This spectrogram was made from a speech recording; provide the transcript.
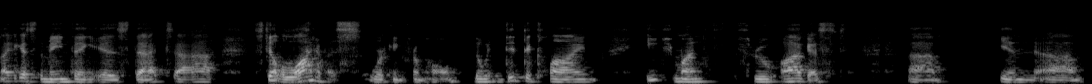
I guess the main thing is that uh, still a lot of us working from home, though it did decline each month through August uh, in um,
